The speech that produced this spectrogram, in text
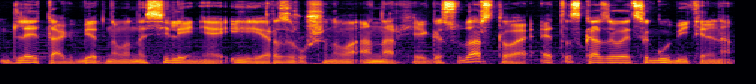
Для и так бедного населения и разрушенного анархией государства государства это сказывается губительно.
